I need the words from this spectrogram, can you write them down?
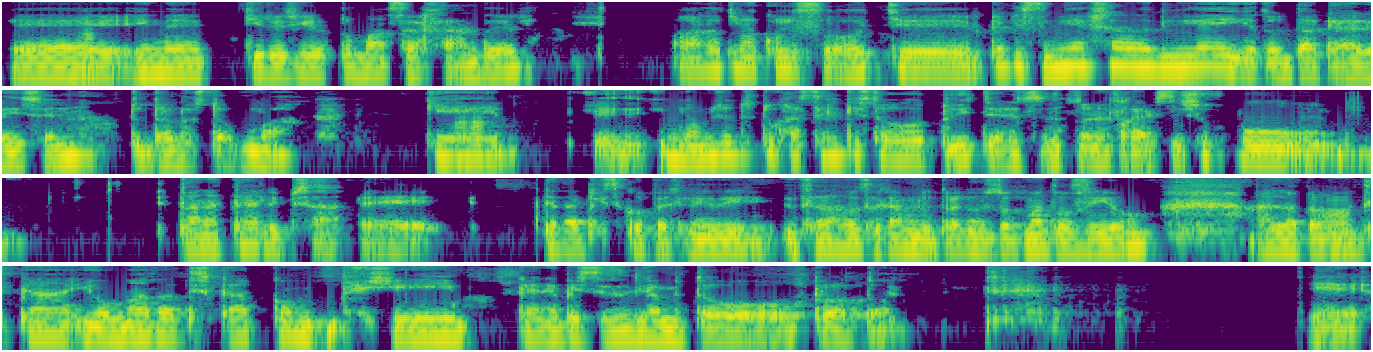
Ε, είναι κυρίως για το Master Hunter Άρα τον ακολουθώ και κάποια στιγμή άρχισα να λέει για τον Dark Arisen, τον Dragon's Dogma και ε, νομίζω ότι του είχα στείλει και στο Twitter να τον ευχαριστήσω που το ανακάλυψα. Ε, καταπληκτικό παιχνίδι. Θέλω να δω τι θα κάνει το Dragon's Dogma το 2, αλλά πραγματικά η ομάδα της Capcom έχει κάνει απίστευτη δουλειά με το πρώτο. Και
